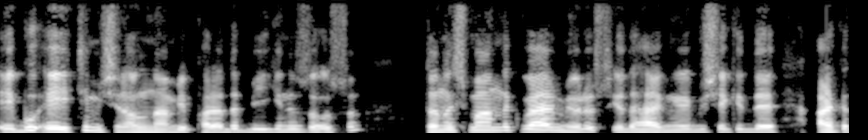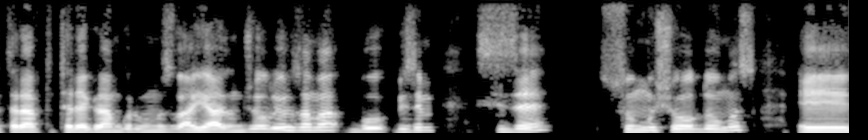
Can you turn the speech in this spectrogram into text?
e, bu eğitim için alınan bir paradır. Bilginiz olsun danışmanlık vermiyoruz ya da herhangi bir şekilde arka tarafta Telegram grubumuz var yardımcı oluyoruz ama bu bizim size sunmuş olduğumuz e,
